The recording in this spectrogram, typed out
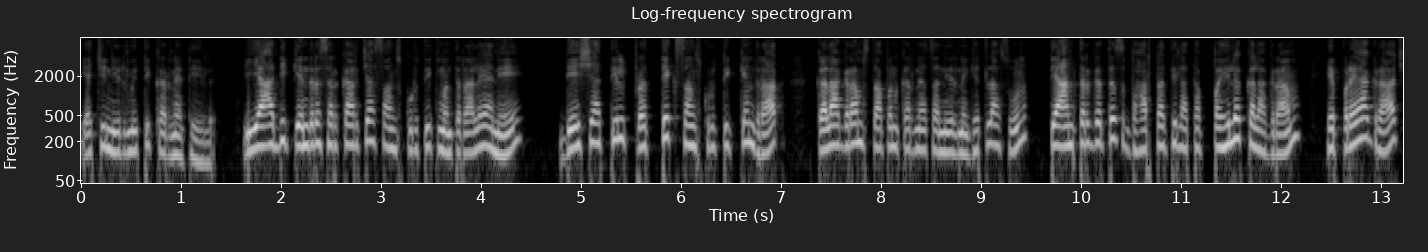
याची निर्मिती करण्यात येईल. याआधी केंद्र सरकारच्या सांस्कृतिक मंत्रालयाने देशातील प्रत्येक सांस्कृतिक केंद्रात कलाग्राम स्थापन करण्याचा निर्णय घेतला असून त्या अंतर्गतच भारतातील आता पहिलं कलाग्राम हे प्रयागराज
